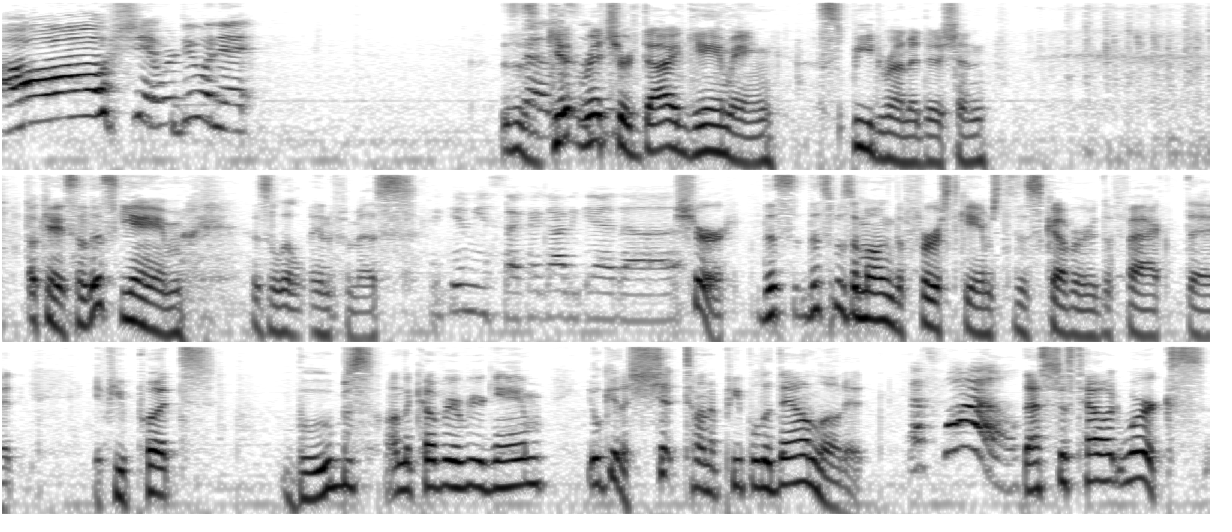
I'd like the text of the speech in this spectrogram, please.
Oh shit, we're doing it. This is Get Rich or Die Gaming Speedrun Edition. Okay, so this game is a little infamous. Okay, give me a sec. I gotta get uh. Sure, this this was among the first games to discover the fact that if you put boobs on the cover of your game, you'll get a shit ton of people to download it. That's wild. That's just how it works.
